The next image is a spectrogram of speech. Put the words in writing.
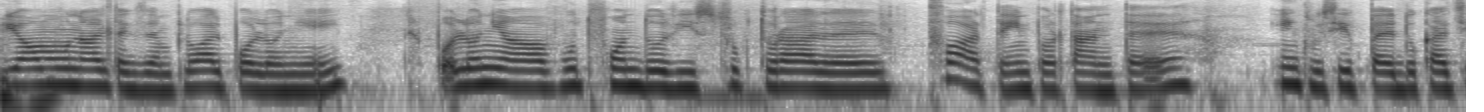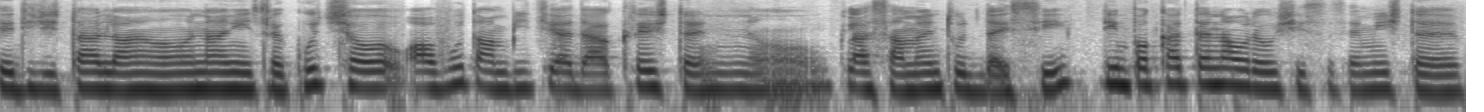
eu am un alt exemplu al Poloniei. Polonia a avut fonduri structurale foarte importante inclusiv pe educație digitală în anii trecuți și au avut ambiția de a crește în uh, clasamentul DESI. Din păcate n-au reușit să se miște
